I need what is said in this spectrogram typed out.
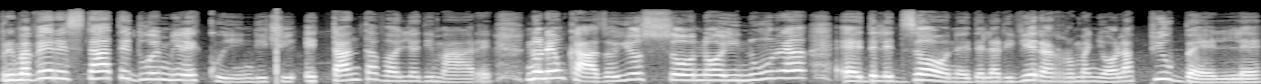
Primavera-estate 2015 e tanta voglia di mare. Non è un caso, io sono in una eh, delle zone della riviera romagnola più belle,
